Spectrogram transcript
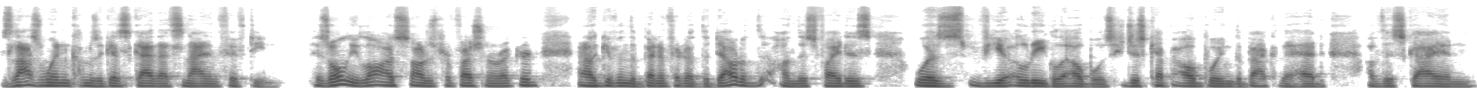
His last win comes against a guy that's 9 and 15. His only loss on his professional record, and I'll give him the benefit of the doubt on this fight, is was via illegal elbows. He just kept elbowing the back of the head of this guy and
